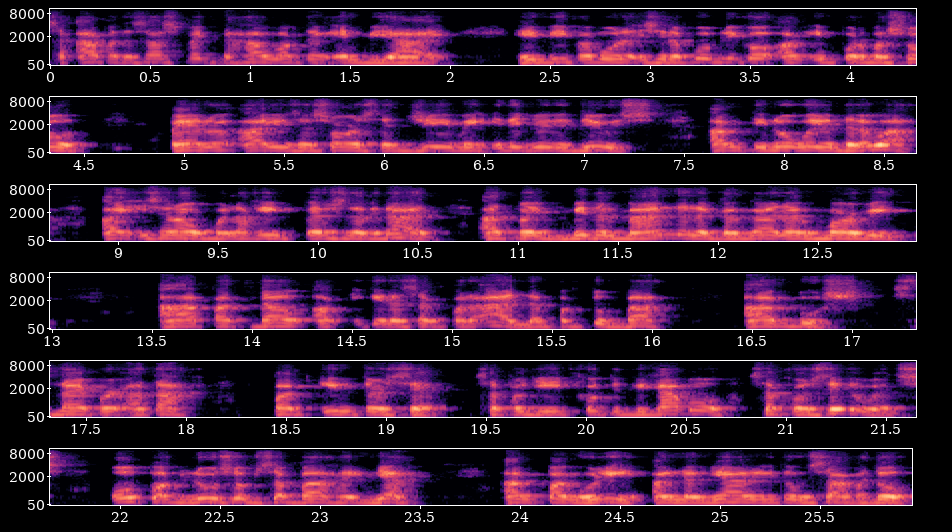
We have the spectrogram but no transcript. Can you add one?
sa apat na suspect na hawak ng NBI. Hindi pa muna isinapubliko ang impormasyon. Pero ayon sa source ng GMA Integrated News, ang tinukoy ng dalawa ay isa raw malaking personalidad at may middleman na nagangalang Marvin. Apat daw ang ikinasang paraan ng pagtumba, ambush, sniper attack, pag-intercept sa pag-iikot ni Digamo sa constituents o paglusob sa bahay niya. Ang panghuli ang nangyari nitong Sabado.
